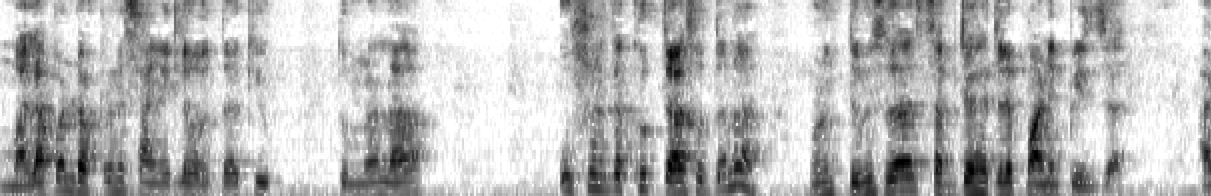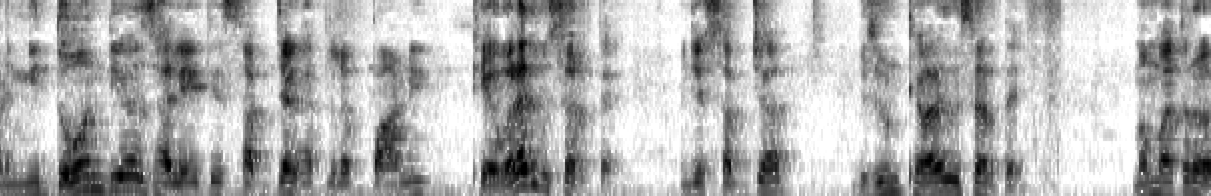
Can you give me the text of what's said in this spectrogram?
मला पण डॉक्टरने सांगितलं होतं की तुम्हाला उष्णता खूप त्रास होतो ना म्हणून तुम्ही सुद्धा सब्जा घातलेलं पाणी पीत जा. आणि मी दोन दिवस झाले ते सब्जा घातलेलं पाणी ठेवायलाच विसरतंय. म्हणजे सब्जा भिजवून ठेवायला विसरतंय मग मात्र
